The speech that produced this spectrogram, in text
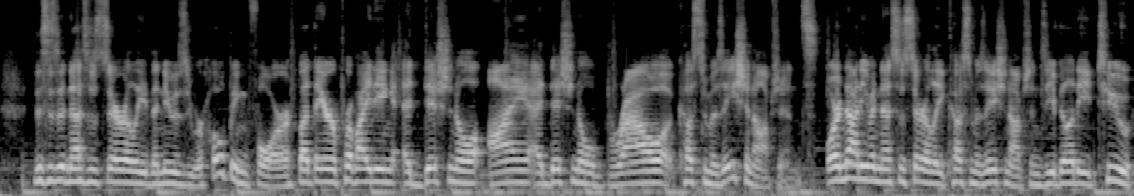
this isn't necessarily the news you were hoping for, but they are providing additional eye, additional additional brow customization options, or not even necessarily customization options, the ability to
